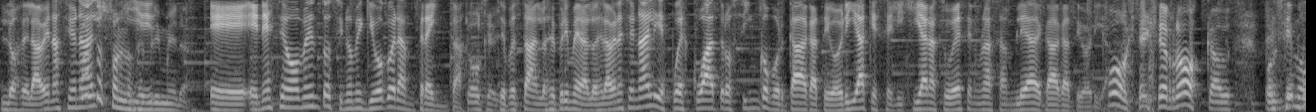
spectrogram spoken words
los de la B Nacional. ¿Cuántos son los de primera? eh, en ese momento, si no me equivoco, eran 30. Ok. Después estaban los de primera, los de la B Nacional y después 4 o 5 por cada categoría que se eligían a su vez en una asamblea de cada categoría. Oh, qué, qué rosca. ¿Por Sí, mucha,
